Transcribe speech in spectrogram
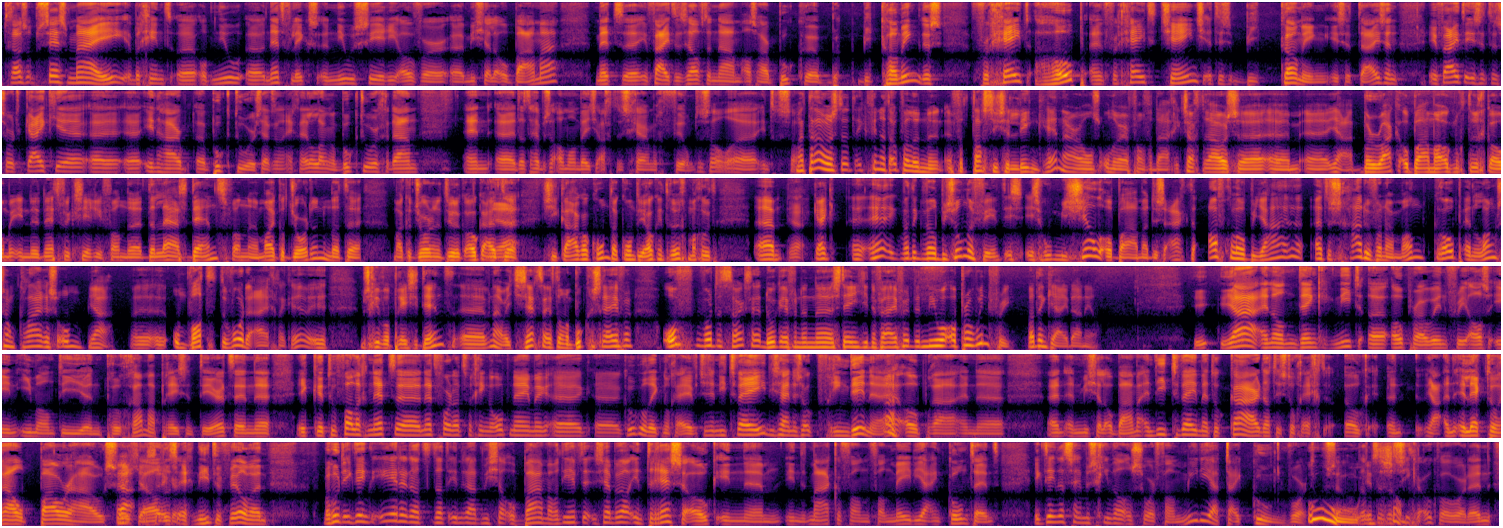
Trouwens, op 6 mei begint opnieuw Netflix een nieuwe serie over Michelle Obama. Met in feite dezelfde naam als haar boek Be- Becoming. Dus vergeet hope en vergeet change. Het is Becoming, is het Thijs. En in feite is het een soort kijkje eh, eh, in haar eh, boektour. Ze heeft een echt hele lange boektour gedaan. En dat hebben ze allemaal een beetje achter de schermen gefilmd. Dat is wel interessant. Maar trouwens, dat, ik vind het ook wel een, een fantastische link hè, naar ons onderwerp van vandaag. Ik zag trouwens eh, ehm, eh, ja, Barack Obama ook nog terugkomen in de Netflix-serie van The, The Last Dance van Michael Jordan. Omdat Michael Jordan natuurlijk ook uit Ja. Chicago komt. Daar komt hij ook in terug. Maar goed, ehm, Ja. kijk, hè, wat ik wel bijzonder vind, is, is hoe Michelle Obama dus eigenlijk de afgelopen jaren uit de schaduw van haar man kroop en langzaam klaar is om, ja, eh, om wat te worden eigenlijk. Hè. Eh, misschien wel president. Eh, nou, wat je zegt, ze heeft al een boek geschreven. Of wordt het straks, hè, doe ik even een eh, steentje in de vijver, de nieuwe Oprah Winfrey. Wat denk jij, Daniel? Ja, en dan denk ik niet eh, Oprah Winfrey als in iemand die een programma presenteert. En eh, ik eh, toevallig net, net voordat we gingen opnemen, googelde ik nog eventjes. En die twee, die zijn dus ook vriendinnen, hè? Ah. Oprah en, en, en Michelle Obama. En die twee met elkaar, dat is toch echt ook een, ja, een electoraal powerhouse, Ja, weet je wel. Dat is echt niet te filmen. En, maar goed, ik denk eerder dat, dat inderdaad Michelle Obama, want die heeft, ze hebben wel interesse ook in, ehm, in het maken van, van media en content. Ik denk dat zij misschien wel een soort van media tycoon wordt. Oeh, of zo. Dat, dat zie ik er ook wel worden. En,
